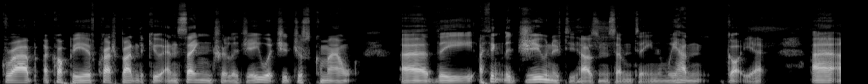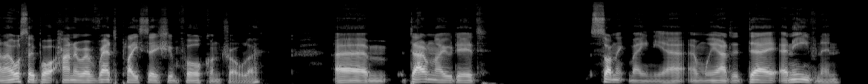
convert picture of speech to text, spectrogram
grab a copy of Crash Bandicoot N. Sane Trilogy, which had just come out uh, the I think the June of 2017, and we hadn't got yet. Uh, and I also bought Hannah a red PlayStation 4 controller. Um, downloaded Sonic Mania, and we had a day, an evening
